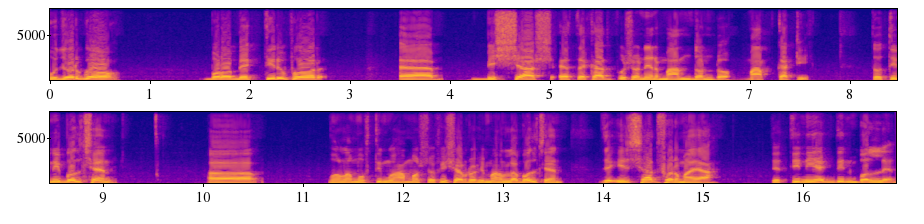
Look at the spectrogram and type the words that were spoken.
বুজুর্গ বড় ব্যক্তির উপর বিশ্বাস, এতেকাদ পোষণের মানদণ্ড, মাপকাঠি। তো তিনি বলছেন মৌলানা মুফতি মোহাম্মদ শফি সাহেব রহিমাহুল্লাহ বলছেন যে ইরশাদ ফরমায়া যে তিনি একদিন বললেন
